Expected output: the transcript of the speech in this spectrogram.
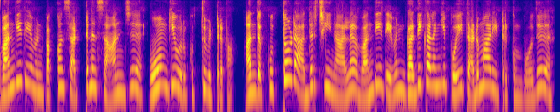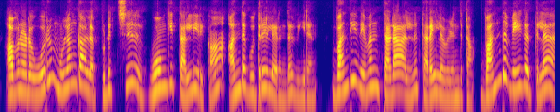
வந்தியத்தேவன் பக்கம் சட்டுன்னு சாஞ்சு ஓங்கி ஒரு குத்து விட்டுருக்கான். அந்த குத்தோட அதிர்ச்சியினால வந்தியத்தேவன் கதி கலங்கி போய் தடுமாறிட்டு இருக்கும் போது அவனோட ஒரு முழங்கால பிடிச்சு ஓங்கி தள்ளி இருக்கான் அந்த குதிரையில இருந்த வீரன். வந்தியத்தேவன் தடால்னு தரையில விழுந்துட்டான். வந்த வேகத்துல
